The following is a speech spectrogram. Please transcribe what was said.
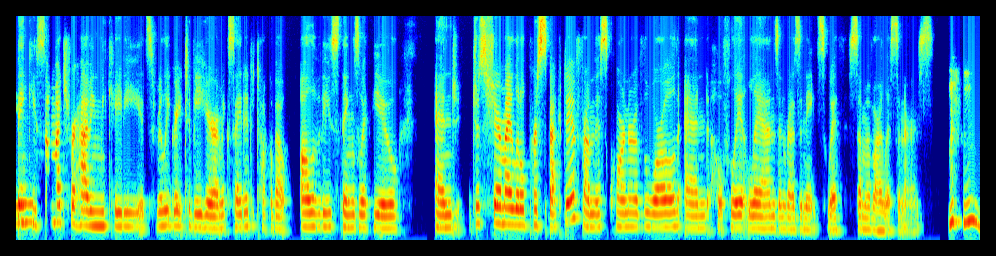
Thank you so much for having me, Katie. It's really great to be here. I'm excited to talk about all of these things with you and just share my little perspective from this corner of the world. And hopefully, it lands and resonates with some of our listeners. Mm-hmm.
